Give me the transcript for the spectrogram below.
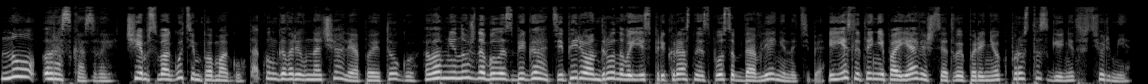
Ну, рассказывай. Чем смогу, тем помогу. Так он говорил вначале, а по итогу вам не нужно было сбегать. Теперь у Андронова есть прекрасный способ давления на тебя. И если ты не появишься, твой паренек просто сгинет в тюрьме.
